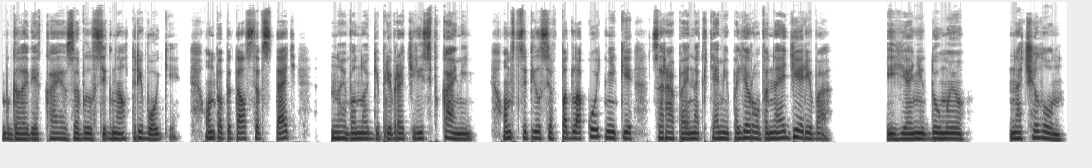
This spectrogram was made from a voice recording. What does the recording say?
В голове Кая забыл сигнал тревоги. Он попытался встать, но его ноги превратились в камень. Он вцепился в подлокотники, царапая ногтями полированное дерево. «И я не думаю...» Начал он.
